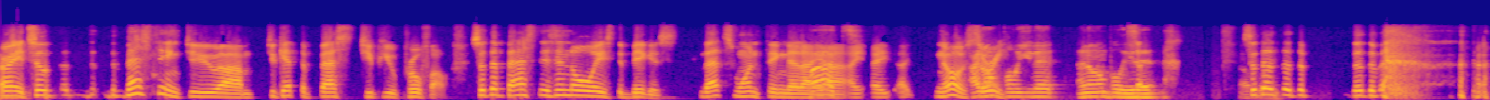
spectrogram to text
right. So the, the best thing to um, to get the best GPU profile. So the best isn't always the biggest. That's one thing that I, uh, I, I, I no sorry. I don't believe it. I don't believe so, it. Oh, so the, the the the the,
